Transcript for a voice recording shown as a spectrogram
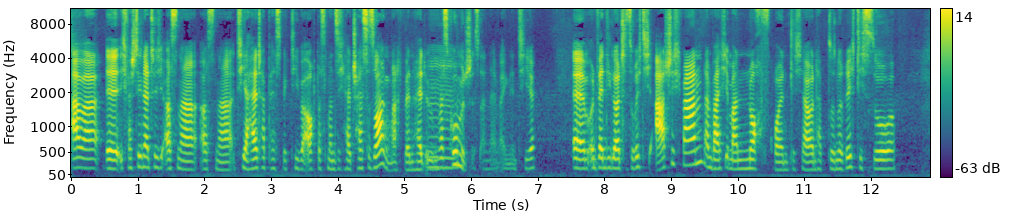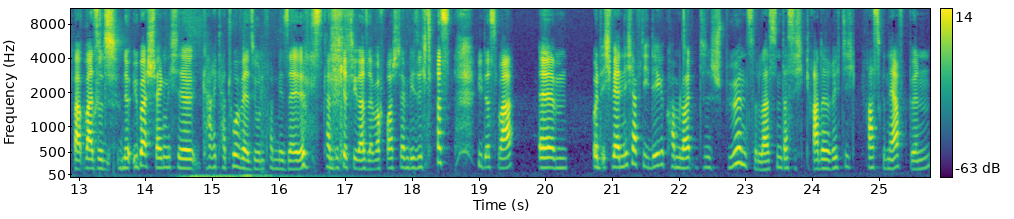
Aber äh, ich verstehe natürlich aus einer, aus einer Tierhalterperspektive auch, dass man sich halt scheiße Sorgen macht, wenn halt irgendwas mhm. komisch ist an deinem eigenen Tier. Ähm, und wenn die Leute so richtig arschig waren, dann war ich immer noch freundlicher und habe so eine richtig so, war, war so eine überschwängliche Karikaturversion von mir selbst. Kann sich jetzt jeder selber vorstellen, wie sich das, wie das war. Ähm, und ich wäre nicht auf die Idee gekommen, Leute spüren zu lassen, dass ich gerade richtig krass genervt bin.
